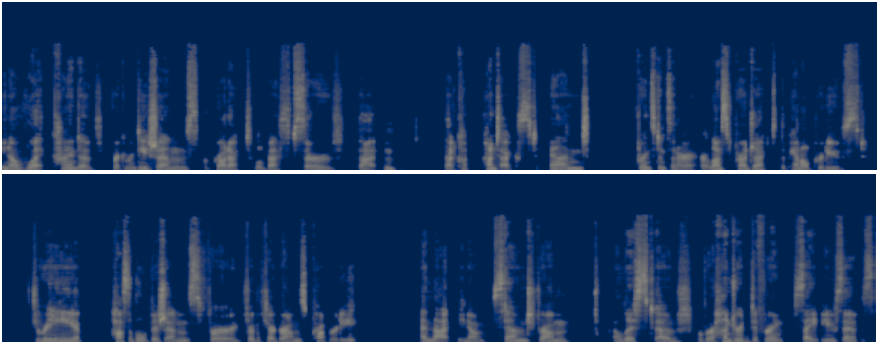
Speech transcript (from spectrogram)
you know, what kind of recommendations or product will best serve that that co- context. And for instance, in our, our last project, the panel produced three possible visions for for the fairgrounds property and that you know stemmed from a list of over a hundred different site uses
